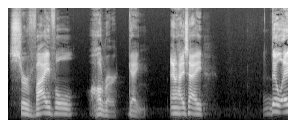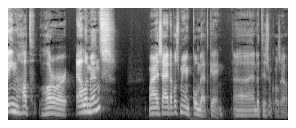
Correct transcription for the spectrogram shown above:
survival horror game. En hij zei, deel 1 had horror elements, maar hij zei dat was meer een combat game. Eh, en dat is ook wel zo.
